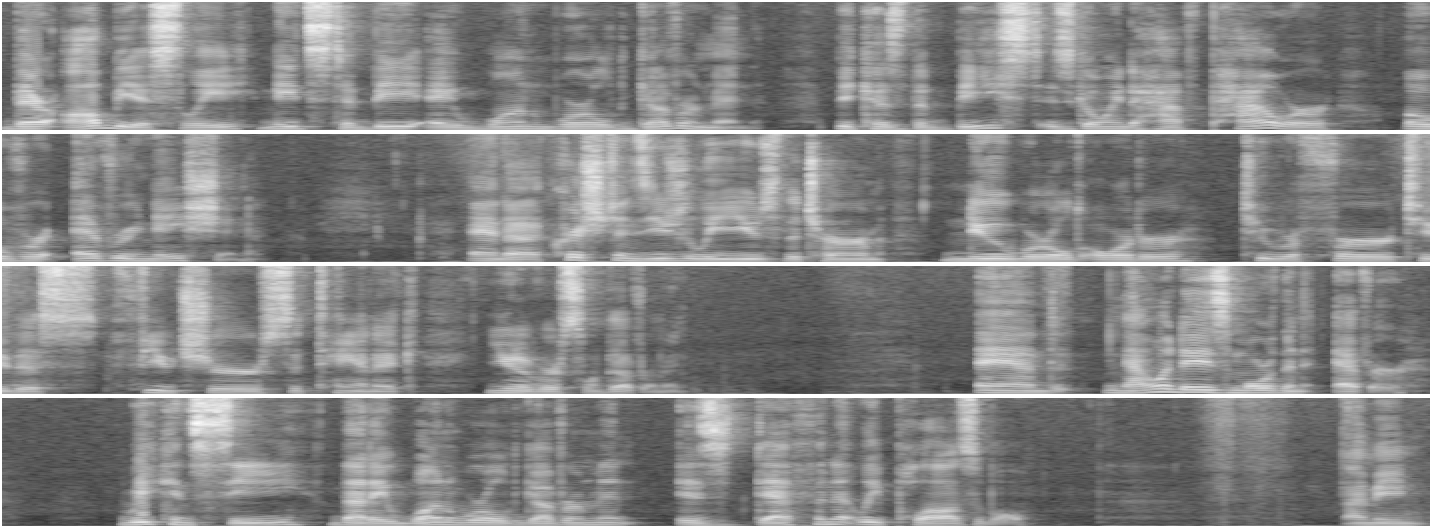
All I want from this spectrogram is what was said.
there obviously needs to be a one world government because the beast is going to have power over every nation. And uh, Christians usually use the term New World Order to refer to this future satanic universal government. And nowadays, more than ever, we can see that a one world government is definitely plausible. I mean,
